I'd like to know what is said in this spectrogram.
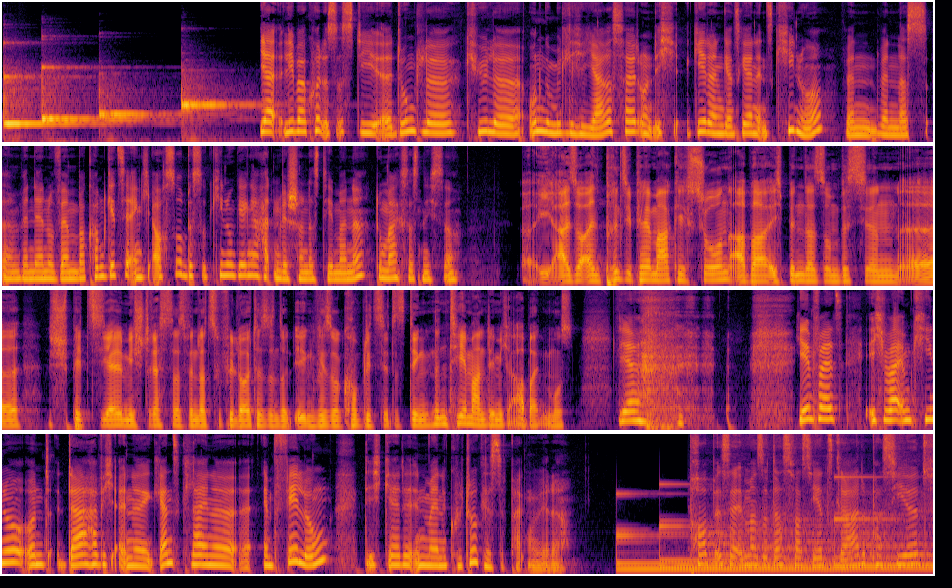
Ja, lieber Kurt, es ist die äh, dunkle, kühle, ungemütliche Jahreszeit und ich gehe dann ganz gerne ins Kino, wenn, wenn, das, äh, wenn der November kommt. Geht es dir eigentlich auch so? Bist du Kinogänger? Hatten wir schon das Thema, ne? Du magst das nicht so. Äh, also prinzipiell mag ich es schon, aber ich bin da so ein bisschen äh, speziell. Mich stresst das, wenn da zu viele Leute sind und irgendwie so ein kompliziertes Ding, ein Thema, an dem ich arbeiten muss. Ja. Jedenfalls, ich war im Kino und da habe ich eine ganz kleine äh, Empfehlung, die ich gerne in meine Kulturkiste packen würde. Pop ist ja immer so das, was jetzt gerade passiert.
